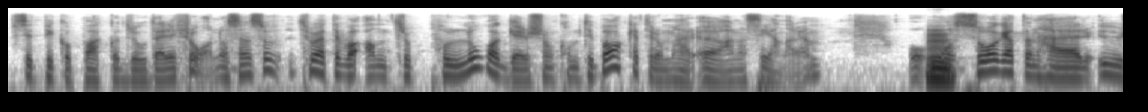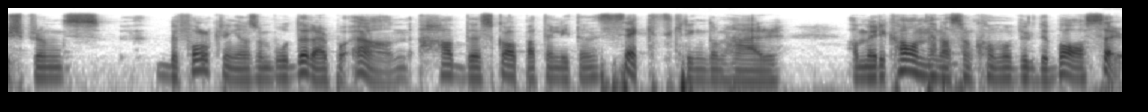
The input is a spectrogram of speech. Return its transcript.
sitt pick och pack och drog därifrån. Och sen så tror jag att det var antropologer som kom tillbaka till de här öarna senare och, mm. och såg att den här ursprungs befolkningen som bodde där på ön hade skapat en liten sekt kring de här amerikanerna som kom och byggde baser.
